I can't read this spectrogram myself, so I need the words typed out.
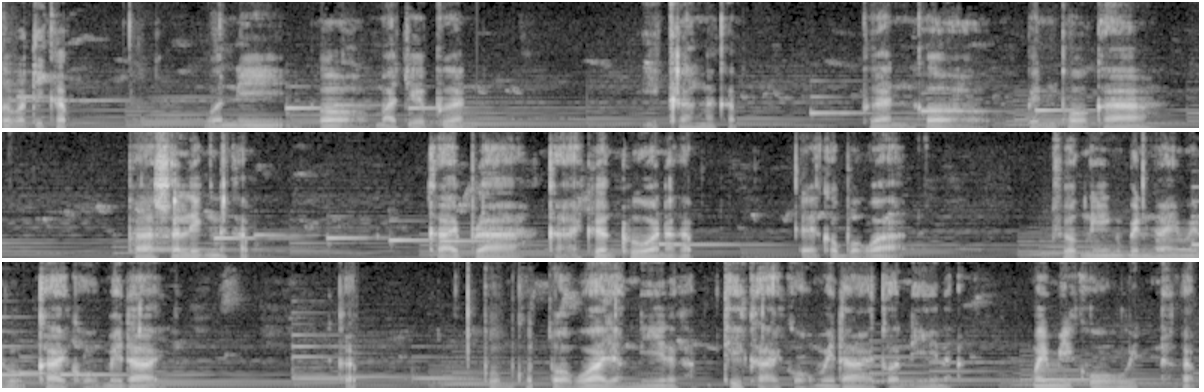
สวัสดีครับ วันนี้ก็มาเจอเพื่อนอีกครั้งนะครับ เพื่อนก็เป็นพ่อค้าปลาสลิงนะครับ ขายปลาขายเครื่องครัวนะครับ แต่เขาบอกว่าช่วงนี้เป็นไงไม่รู้ขายของไม่ได้ครับ ผมก็ตอบว่าอย่างนี้นะครับ ที่ขายของไม่ได้ตอนนี้นะไม่มีโควิดนะครับ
